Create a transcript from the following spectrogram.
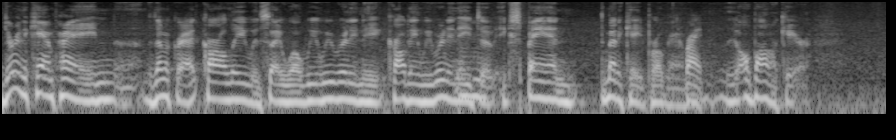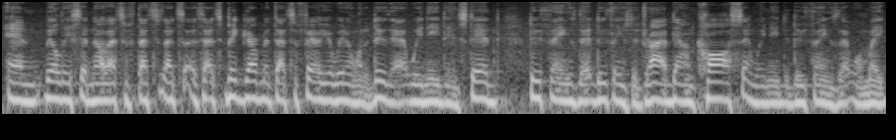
during the campaign, uh, the Democrat Carl Lee would say, "Well, we, we really need Karl Dean. We really need mm -hmm. to expand the Medicaid program, right? The Obamacare." And Bill Lee said, no, that's, a, that's, that's, that's big government. That's a failure. We don't want to do that. We need to instead do things that do things to drive down costs, and we need to do things that will make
